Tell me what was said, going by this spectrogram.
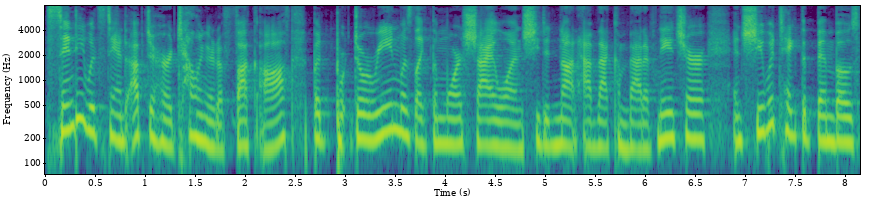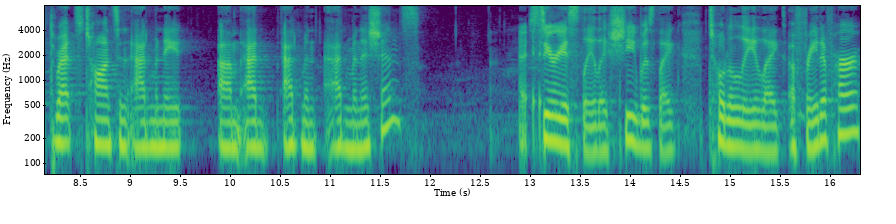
Cindy would stand up to her, telling her to fuck off. But Doreen was like the more shy one. She did not have that combative nature, and she would take the bimbo's threats, taunts, and admoni- um, ad- admon- admonitions seriously. Like she was like totally like afraid of her.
